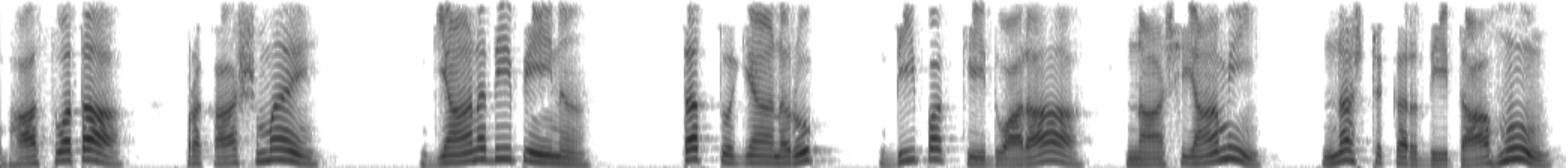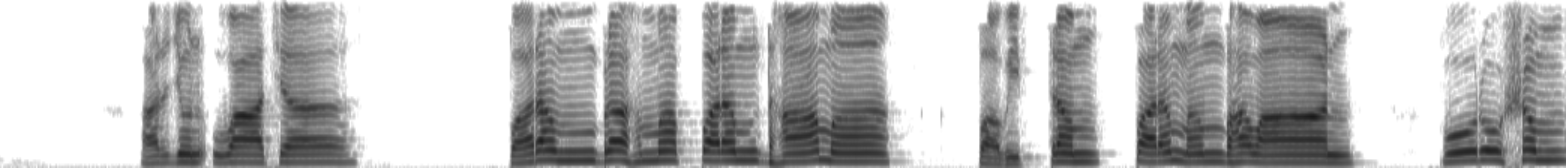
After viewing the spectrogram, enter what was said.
भास्वता, प्रकाशमय, ज्ञानदीपेन तत्व ज्ञान रूप दीपक के द्वारा नाशयामी नष्ट कर देता हूँ। अर्जुन उवाच, परम ब्रह्म परम धाम, पवित्रं परमं भवान्। पुरुषं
